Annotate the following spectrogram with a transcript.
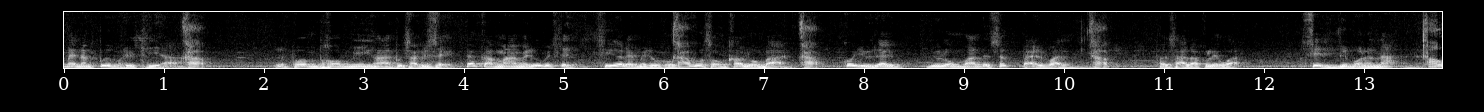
แม่นางปลื้มอยุธยาครับแล้ว พอพอมีงานพุทธาพิเศษกแล้วกลับมาไม่รู้ไปติดเชื้ออะไรไม่รู้เขาครับก็ส่งเข้าโรงพยาบาลครับก็อยู่ได้อยู่โรงพยาบาลได้สักแปดวันครับ ภาษาเราก็เรียกว่า สิ้นหรือมรณะนะเอ้า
